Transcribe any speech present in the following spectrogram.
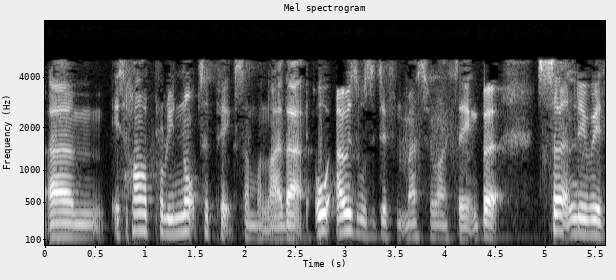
um, it's hard probably not to pick someone like that. O- Ozil's a different matter, I think, but certainly with,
